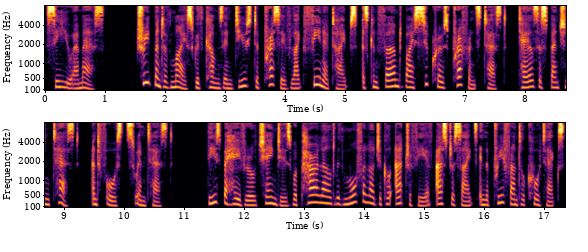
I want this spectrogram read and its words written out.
CUMS. Treatment of mice with CUMS induced depressive like phenotypes as confirmed by sucrose preference test, tail suspension test, and forced swim test. These behavioral changes were paralleled with morphological atrophy of astrocytes in the prefrontal cortex,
